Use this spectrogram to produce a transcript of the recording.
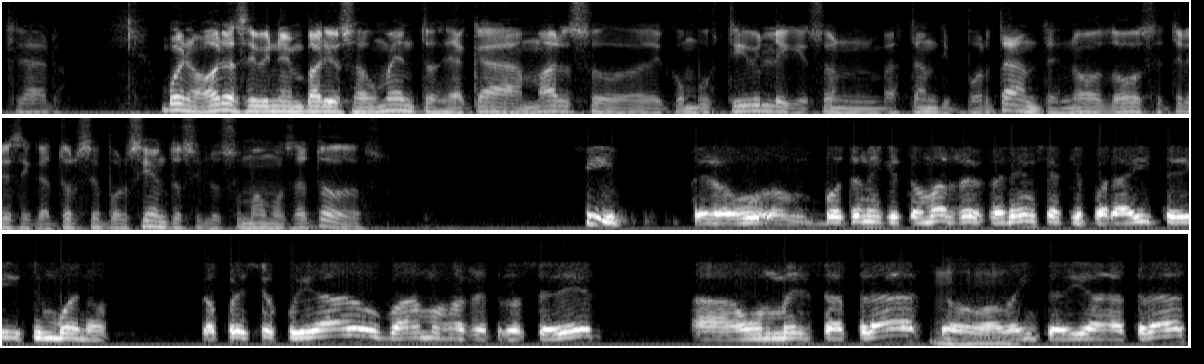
Claro. Bueno, ahora se vienen varios aumentos de acá a marzo de combustible que son bastante importantes, ¿no? 12, 13, 14% si lo sumamos a todos. Sí, pero vos tenés que tomar referencia que por ahí te dicen, bueno, los precios cuidados vamos a retroceder a un mes atrás o a 20 días atrás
